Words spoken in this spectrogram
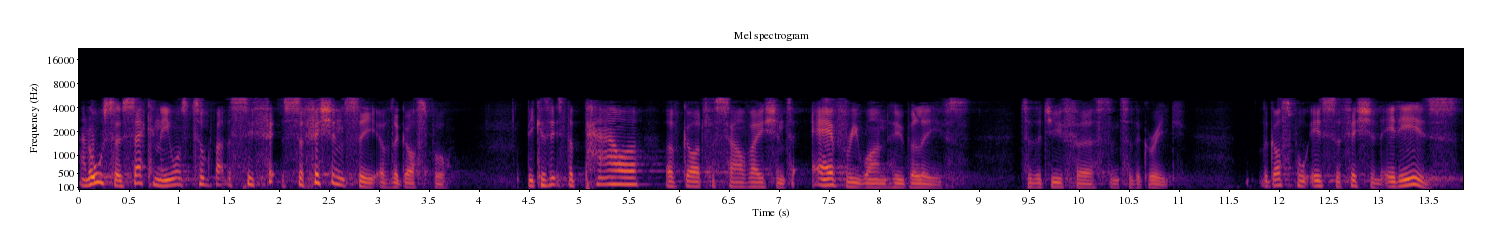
And also, secondly, he wants to talk about the sufficiency of the gospel because it's the power of God for salvation to everyone who believes, to the Jew first and to the Greek. The gospel is sufficient. It is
